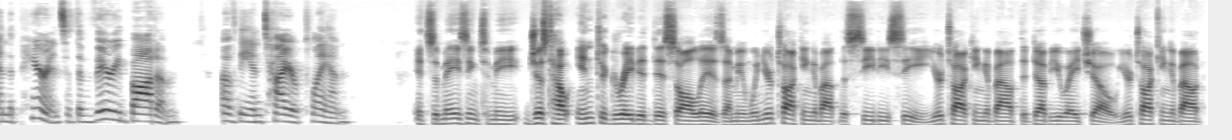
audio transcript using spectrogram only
and the parents at the very bottom of the entire plan. It's amazing to me just how integrated this all is. I mean, when you're talking about the CDC, you're talking about the WHO, you're talking about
